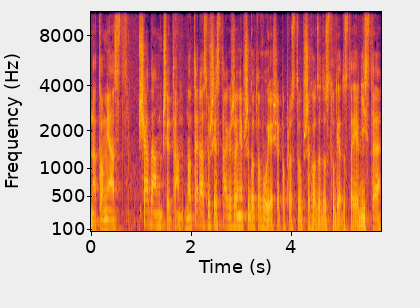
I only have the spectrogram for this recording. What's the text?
Natomiast siadam, czytam. No teraz już jest tak, że nie przygotowuję się. Po prostu przychodzę do studia, dostaję listę,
